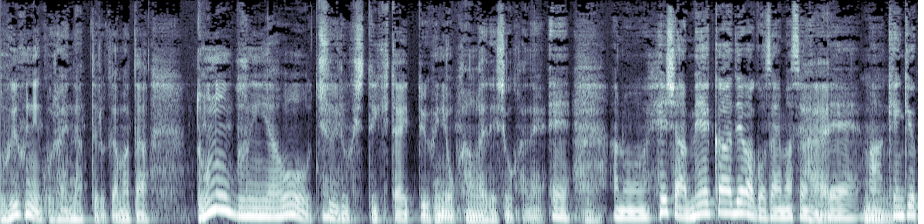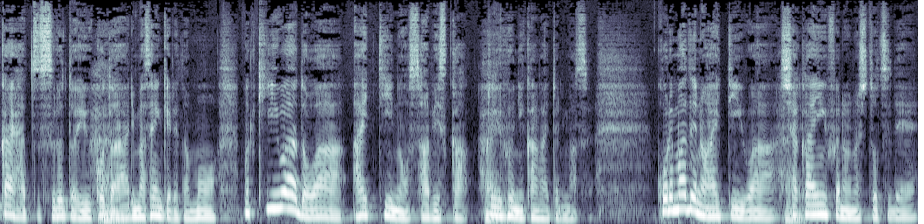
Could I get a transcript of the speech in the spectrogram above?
どういうふうにご覧になってるか、また、どの分野を注力していきたいというふうにお考えでしょうかね。ええ。あの、弊社はメーカーではございませんので、はい、まあ、研究開発するということはありませんけれども、はい、まあ、キーワードは IT のサービス化というふうに考えております。はいこれまでの IT は社会インフラの一つで、はい、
